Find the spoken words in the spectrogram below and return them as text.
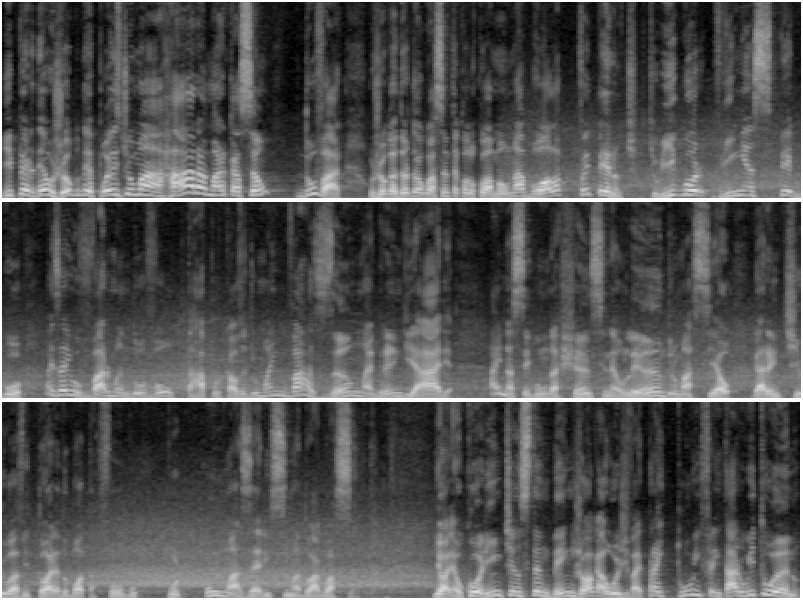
e perdeu o jogo depois de uma rara marcação do VAR. O jogador do Água Santa colocou a mão na bola, foi pênalti, que o Igor Vinhas pegou. Mas aí o VAR mandou voltar por causa de uma invasão na grande área. Aí na segunda chance, né, o Leandro Maciel garantiu a vitória do Botafogo por 1 a 0 em cima do Água Santa. E olha, o Corinthians também joga hoje, vai para Itu enfrentar o Ituano.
